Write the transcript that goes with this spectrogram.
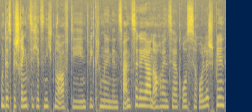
Und das beschränkt sich jetzt nicht nur auf die Entwicklungen in den 20er Jahren, auch wenn sie eine große Rolle spielen.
